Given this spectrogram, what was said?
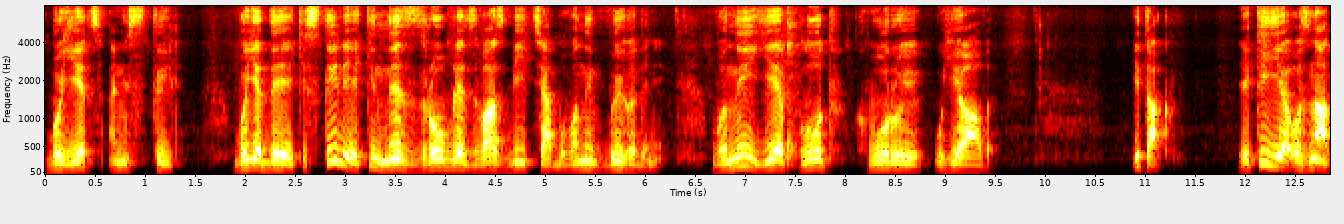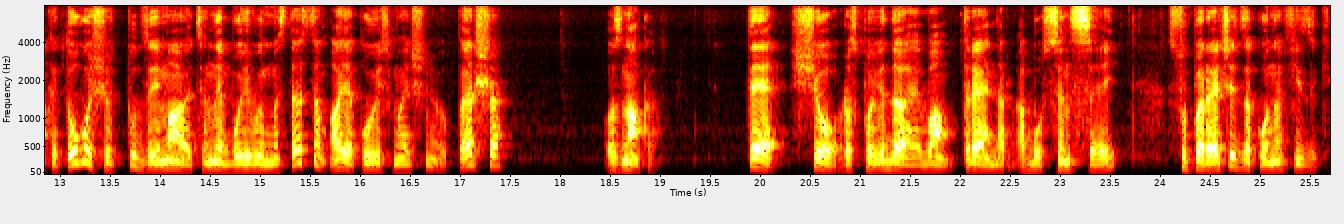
боєць, ані стиль. Бо є деякі стилі, які не зроблять з вас бійця, бо вони вигадані. Вони є плод хворої уяви. І так, які є ознаки того, що тут займаються не бойовим мистецтвом, а якоюсь маячнею? Перша ознака. Те, що розповідає вам тренер або сенсей, суперечить законам фізики.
